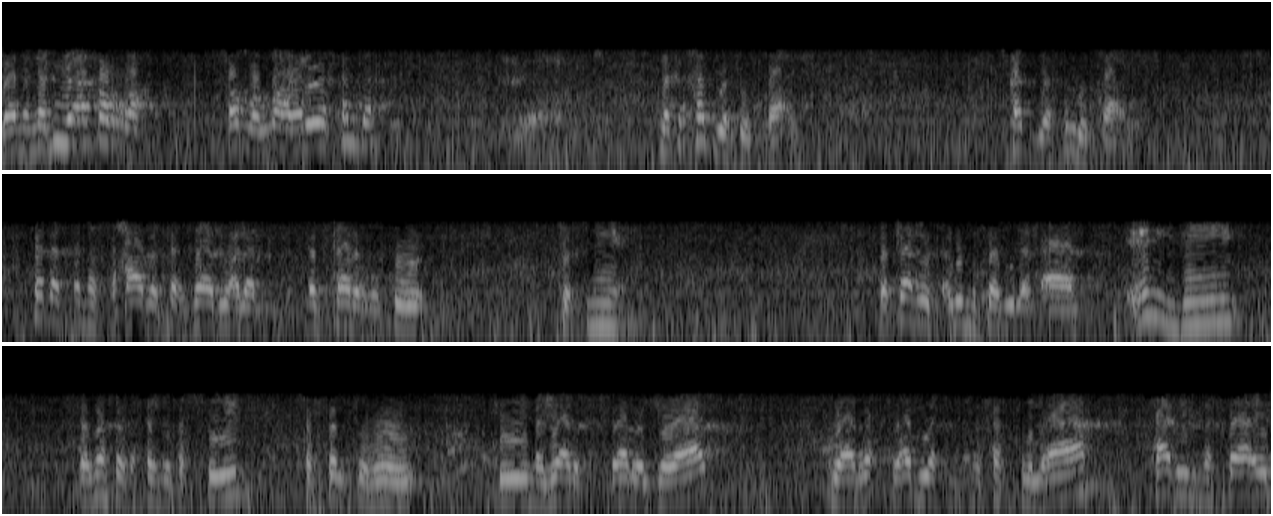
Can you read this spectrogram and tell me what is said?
لأن النبي أقر صلى الله عليه وسلم. لكن قد يكون قائل. قد يكون قائل. ثبت أن الصحابة زادوا على أذكار الركوع تسميع فكانوا يفعلون مثل هذه الأفعال. عندي ومثل حج تفصيل فصلته في مجال السؤال والجواب والوقت أضيق من أفصل الآن. هذه المسائل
